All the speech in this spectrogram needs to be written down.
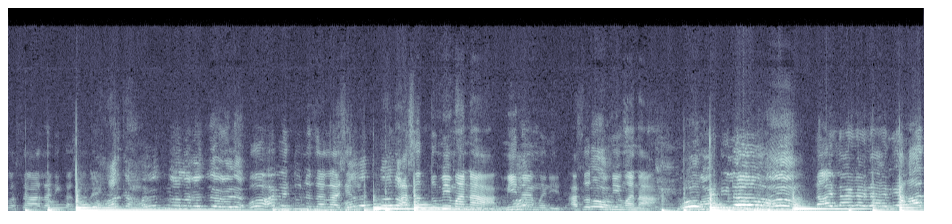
कसा आला आणि कसा नाही. हो हवेतूनच आला? असेल. असं तुम्ही म्हणा मी नाही म्हणित. असं तुम्ही म्हणा. हो. पाटील हा. नाही नाही नाही नाही, मी हात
